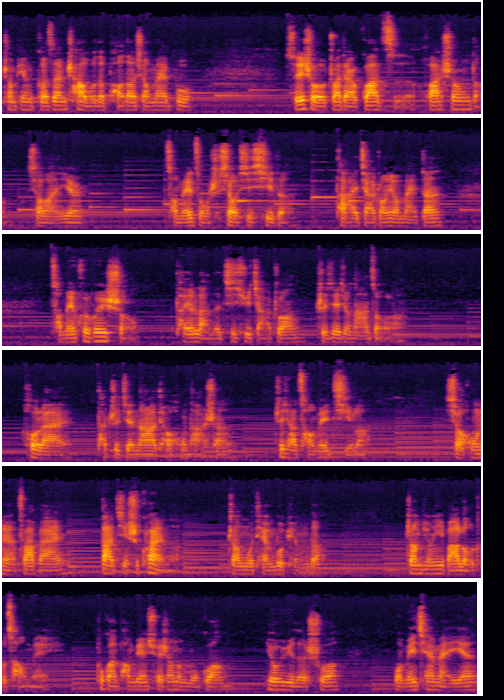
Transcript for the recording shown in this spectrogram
张平隔三差五的跑到小卖部，随手抓点瓜子、花生等小玩意儿。草莓总是笑嘻嘻的，他还假装要买单。草莓挥挥手，他也懒得继续假装，直接就拿走了。后来他直接拿了条红塔山，这下草莓急了，小红脸发白，大几十块呢，账目填不平的。张平一把搂住草莓，不管旁边学生的目光，忧郁地说：“我没钱买烟。”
